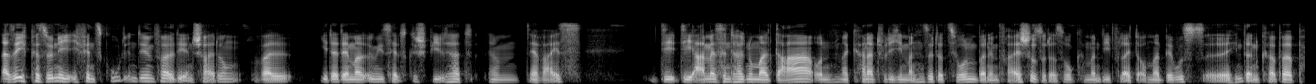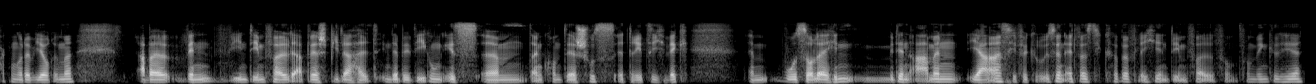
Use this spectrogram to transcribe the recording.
Also ich persönlich, ich finde es gut in dem Fall, die Entscheidung, weil jeder, der mal irgendwie selbst gespielt hat, ähm, der weiß, die, die Arme sind halt nun mal da und man kann natürlich in manchen Situationen bei einem Freistoß oder so, kann man die vielleicht auch mal bewusst äh, hinter den Körper packen oder wie auch immer. Aber wenn, wie in dem Fall, der Abwehrspieler halt in der Bewegung ist, ähm, dann kommt der Schuss, er dreht sich weg. Ähm, wo soll er hin mit den Armen? Ja, sie vergrößern etwas die Körperfläche in dem Fall vom, vom Winkel her.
